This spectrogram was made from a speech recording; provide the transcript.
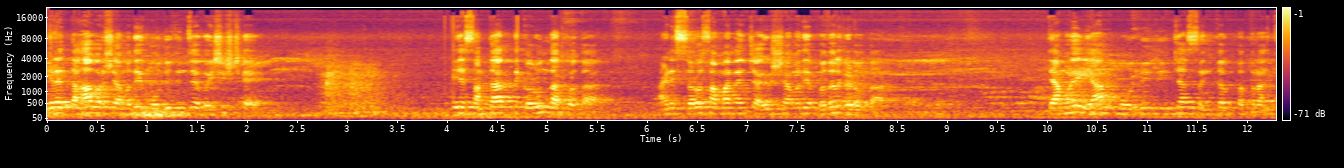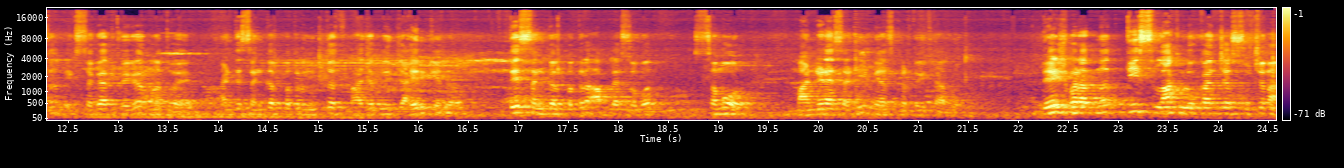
गेल्या दहा वर्षामध्ये मोदीजींचे वैशिष्ट्य आहे. ते जे सांगतात ते करून दाखवतात आणि सर्वसामान्यांच्या आयुष्यामध्ये बदल घडवतात. त्यामुळे या मोदीजींच्या संकल्पपत्राचं एक सगळ्यात वेगळं महत्त्व आहे. आणि ते संकल्पपत्र नुकतंच भाजपने जाहीर केलं. ते संकल्पपत्र आपल्यासोबत समोर मांडण्यासाठी मी आज करतो इथे आलो. देशभरातनं तीस लाख लोकांच्या सूचना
